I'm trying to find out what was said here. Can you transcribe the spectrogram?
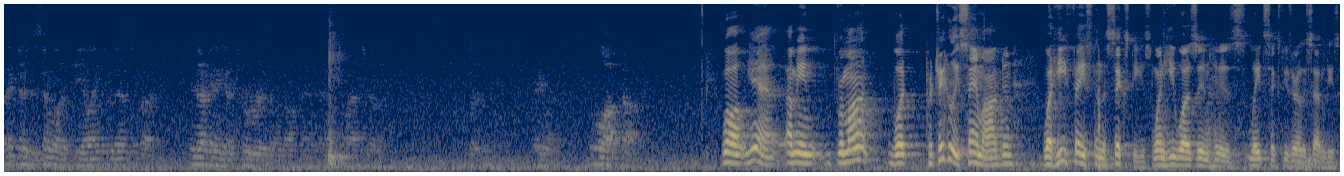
I think there's a similar feeling to this, but you're not gonna get tourism up in Appalachia. So, anyway, a little off topic. Well, yeah, I mean, Vermont, what, particularly Sam Ogden, what he faced in the 60s, when he was in his late 60s, early 70s,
